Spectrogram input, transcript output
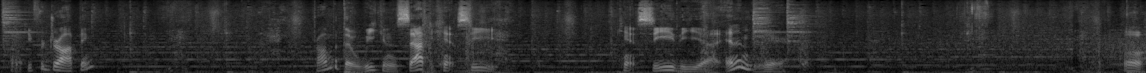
Thank you for dropping. Problem with the weakened sap, you can't see can't see the uh, enemy here. Oh.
